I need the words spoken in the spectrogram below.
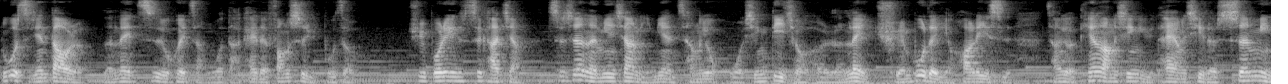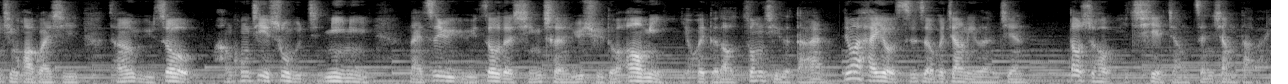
如果时间到了，人类自会掌握打开的方式与步骤。据波利斯卡讲，狮身人面像里面藏有火星、地球和人类全部的演化历史，藏有天狼星与太阳系的生命进化关系，藏有宇宙航空技术秘密。乃至于宇宙的形成与许多奥秘也会得到终极的答案。另外，还有使者会降临人间，到时候一切将真相大白。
